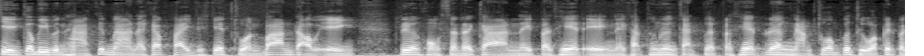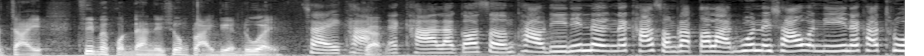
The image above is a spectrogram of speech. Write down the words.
จีนก็มีปัญหาขึ้นมานะครับใครจะเทียบส่วนบ้านเราเอง เรื่องของสถานการณ์ในประเทศเองนะครับทั้งเรื่องการเปิดประเทศเรื่องน้ำท่วมก็ถือว่าเป็นปัจจัยที่มากดดันในช่วงปลายเดือนด้วย ใช่ค่ะครับนะคะ แล้วก็เสริมข่าวดีนิดนึงนะคะสำหรับตลาดหุ้นในเช้าวันนี้นะคะทรู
